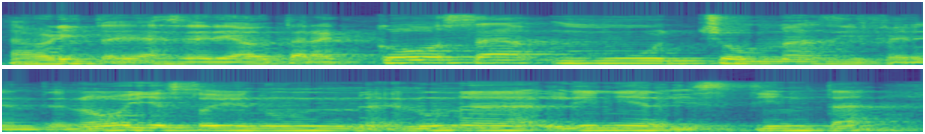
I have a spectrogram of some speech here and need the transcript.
ahorita ya sería otra cosa mucho más diferente, ¿no? Hoy estoy en, un, en una línea distinta,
